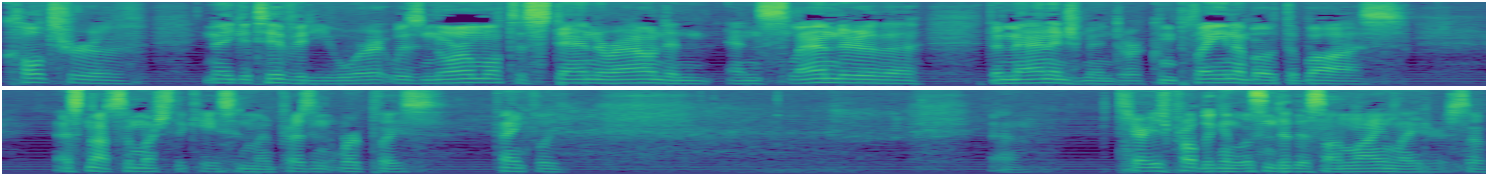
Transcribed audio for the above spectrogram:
culture of negativity where it was normal to stand around and, and slander the, the management or complain about the boss. That's not so much the case in my present workplace, thankfully. Terry's probably going to listen to this online later, so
